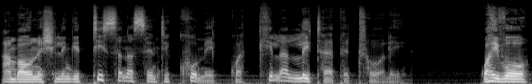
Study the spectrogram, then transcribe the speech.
ambao ni shilingi 9 na senti kumi kwa kila lita ya petroli. Kwa hivyo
